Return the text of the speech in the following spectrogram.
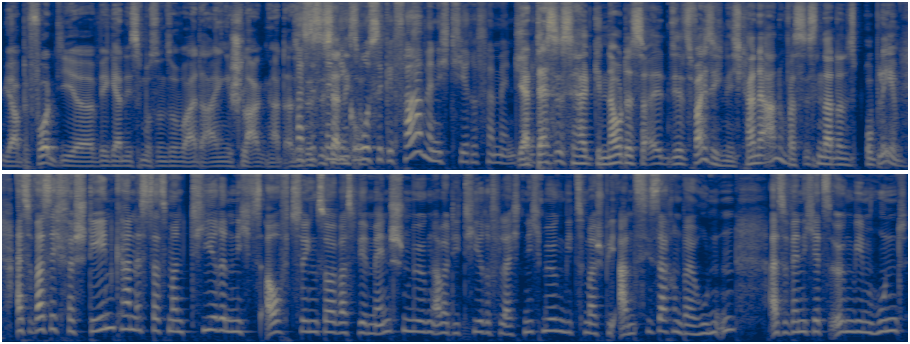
ja, bevor der Veganismus und so weiter eingeschlagen hat. Also Was das ist, denn die nicht so- große Gefahr, wenn ich Tiere vermenschliche? Ja, das ist halt genau das, das weiß ich nicht. Keine Ahnung, was ist denn da dann das Problem? Also was ich verstehen kann, ist, dass man Tieren nichts aufzwingen soll, was wir Menschen mögen, aber die Tiere vielleicht nicht mögen, wie zum Beispiel Anziehsachen bei Hunden. Also wenn ich jetzt irgendwie im Hund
